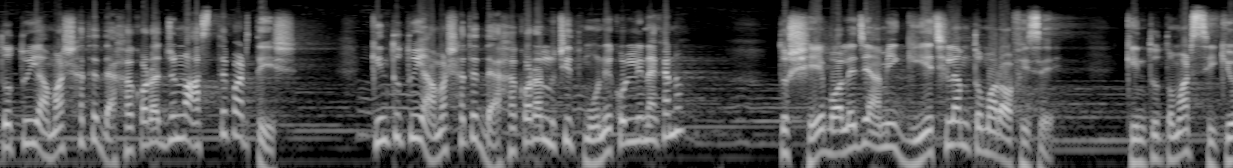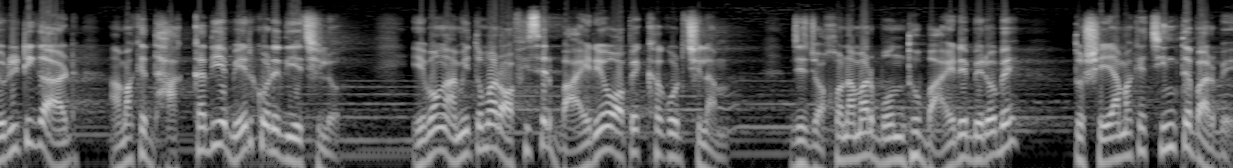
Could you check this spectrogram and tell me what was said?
তো তুই আমার সাথে দেখা করার জন্য আসতে পারতিস। কিন্তু তুই আমার সাথে দেখা করার উচিত মনে করলি না কেন? তো সে বলে যে, আমি গিয়েছিলাম তোমার অফিসে, কিন্তু তোমার সিকিউরিটি গার্ড আমাকে ধাক্কা দিয়ে বের করে দিয়েছিল এবং আমি তোমার অফিসের বাইরেও অপেক্ষা করছিলাম যে, যখন আমার বন্ধু বাইরে বেরোবে, তো সে আমাকে চিনতে পারবে।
